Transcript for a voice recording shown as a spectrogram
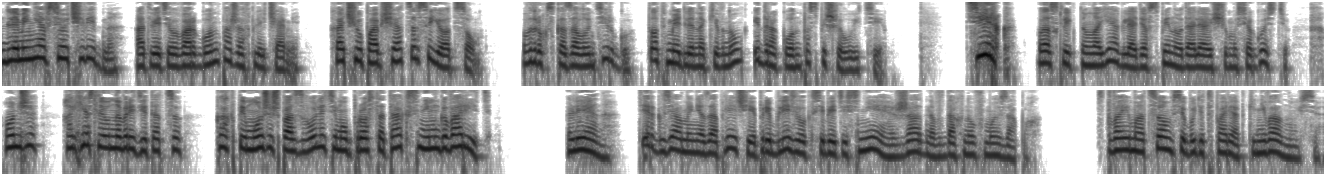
«Для меня все очевидно», — ответил Варгон, пожав плечами. «Хочу пообщаться с ее отцом», — вдруг сказал он Тиргу. Тот медленно кивнул, и дракон поспешил уйти. «Тирк!» — воскликнула я, глядя в спину удаляющемуся гостю. «Он же... А если он навредит отцу? Как ты можешь позволить ему просто так с ним говорить?» «Лена...» Тирк взял меня за плечи и приблизил к себе теснее, жадно вздохнув мой запах. «С твоим отцом все будет в порядке, не волнуйся.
